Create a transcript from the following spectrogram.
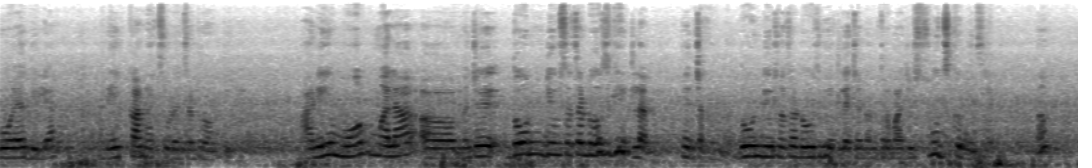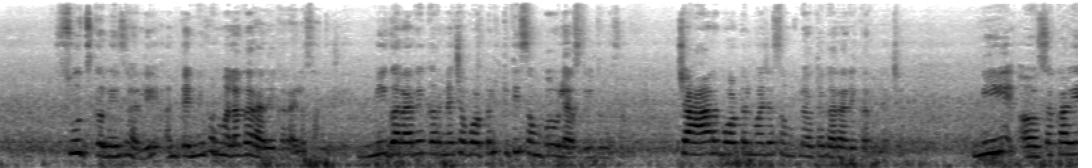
गोळ्या दिल्या आणि एक कानात सोडायचा ड्रॉप दिला. आणि मग मला म्हणजे दोन दिवसाचा डोस घेतला मी त्यांच्याकडनं. दोन दिवसाचा डोस घेतल्याच्या नंतर माझी सूज कमी झाली. हं? सूज कमी झाली आणि त्यांनी पण मला गरारे करायला सांगितले. मी गरारे करण्याच्या बॉटल किती संपवल्या असतील तुम्ही सांग. चार बॉटल माझ्या संपल्या होत्या गरारे करण्याच्या. मी सकाळी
